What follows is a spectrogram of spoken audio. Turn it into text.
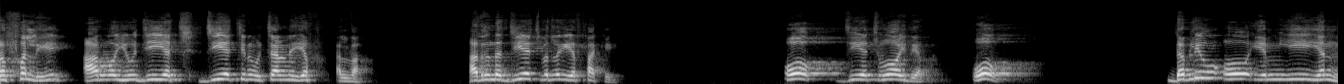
rough ಅಲ್ಲಿ R O U G H G H ಉಚ್ಚಾರಣೆ ಎಫ್ ಅಲ್ವಾ? ಅದರಿಂದ ಜಿ ಎಚ್ ಬದಲಿಗೆ ಎಫ್ ಹಾಕಿ. ಓ ಜಿ ಎಚ್ ಓ ಇದೆಯಲ್ಲ. O W O M E N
